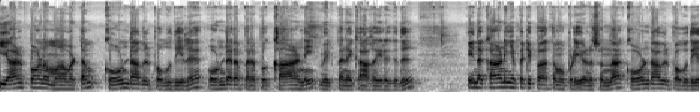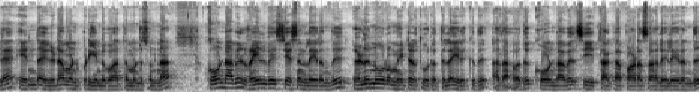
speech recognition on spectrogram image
யாழ்ப்பாணம் மாவட்டம் கோண்டாவில் பகுதியில் ஒன்றரை பரப்பு காணி விற்பனைக்காக இருக்குது. இந்த காணியை பற்றி பார்த்தோம் அப்படின்னு சொன்னால் கோண்டாவில் பகுதியில் எந்த இடம் அப்படின்னு பார்த்தோம்னு சொன்னால் கோண்டாவில் ரயில்வே ஸ்டேஷனில் இருந்து எழுநூறு மீட்டர் தூரத்தில் இருக்குது. அதாவது கோண்டாவில் சீதாக்கா பாடசாலையில இருந்து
